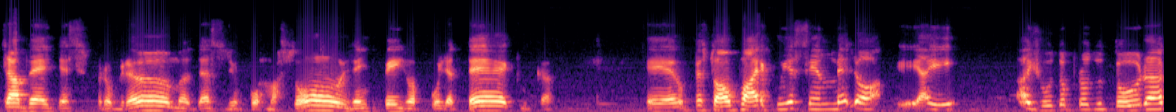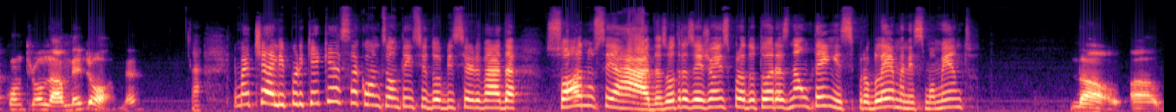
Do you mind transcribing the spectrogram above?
através desses programas, dessas informações, a gente fez uma folha técnica, é, o pessoal vai conhecendo melhor e aí ajuda o produtor a controlar melhor, né? Tá. E, Matiele, por que, que essa condição tem sido observada só no Cerrado? As outras regiões produtoras não têm esse problema nesse momento? Não, ah, o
